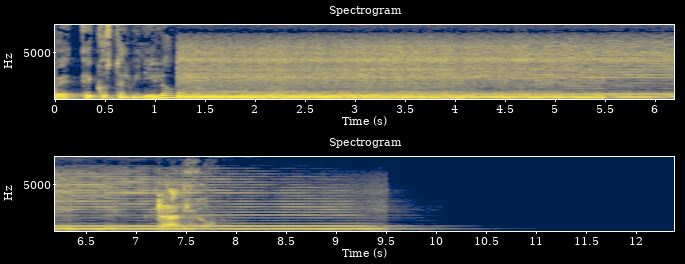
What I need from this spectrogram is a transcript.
Ecos del Vinilo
